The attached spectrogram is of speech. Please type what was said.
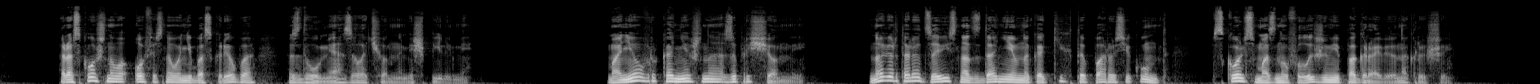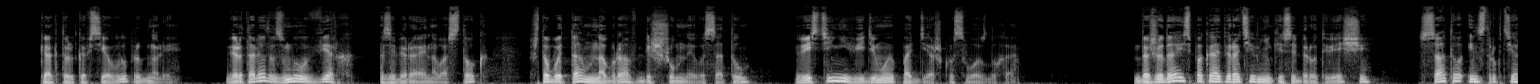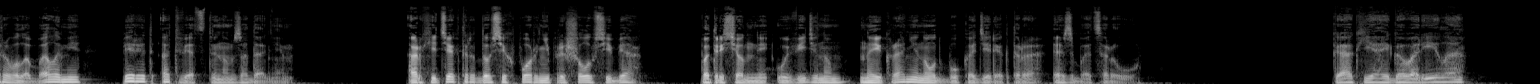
роскошного офисного небоскреба с двумя золоченными шпилями. Маневр, конечно, запрещенный, но вертолет завис над зданием на каких-то пару секунд — вскользь мазнув лыжами по гравию на крыше. Как только все выпрыгнули, вертолет взмыл вверх, забирая на восток, чтобы там, набрав бесшумную высоту, вести невидимую поддержку с воздуха. Дожидаясь, пока оперативники соберут вещи, Сато инструктировала Беллами перед ответственным заданием. Архитектор до сих пор не пришел в себя, потрясенный увиденным на экране ноутбука директора СБ ЦРУ. Как я и говорила,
